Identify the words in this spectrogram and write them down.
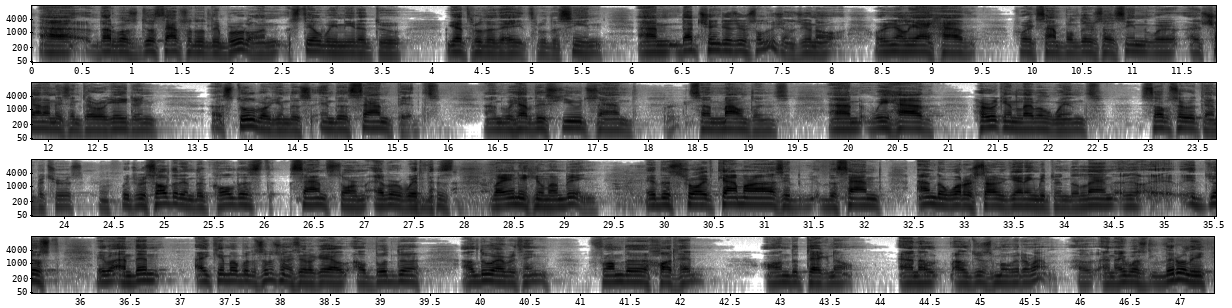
Uh, that was just absolutely brutal, and still we needed to get through the day, through the scene, and that changes your solutions. You know, originally I had, for example, there's a scene where uh, Shannon is interrogating uh, Stuhlbarg in the in the sand pits, and we have this huge sand sand mountains, and we had hurricane level winds, sub zero temperatures, mm. which resulted in the coldest sandstorm ever witnessed by any human being. It destroyed cameras, it, the sand and the water started getting between the land. It just, it, and then I came up with a solution. I said, okay, I'll, I'll put the, I'll do everything from the hothead on the techno, and I'll, I'll just move it around. Uh, and I was literally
